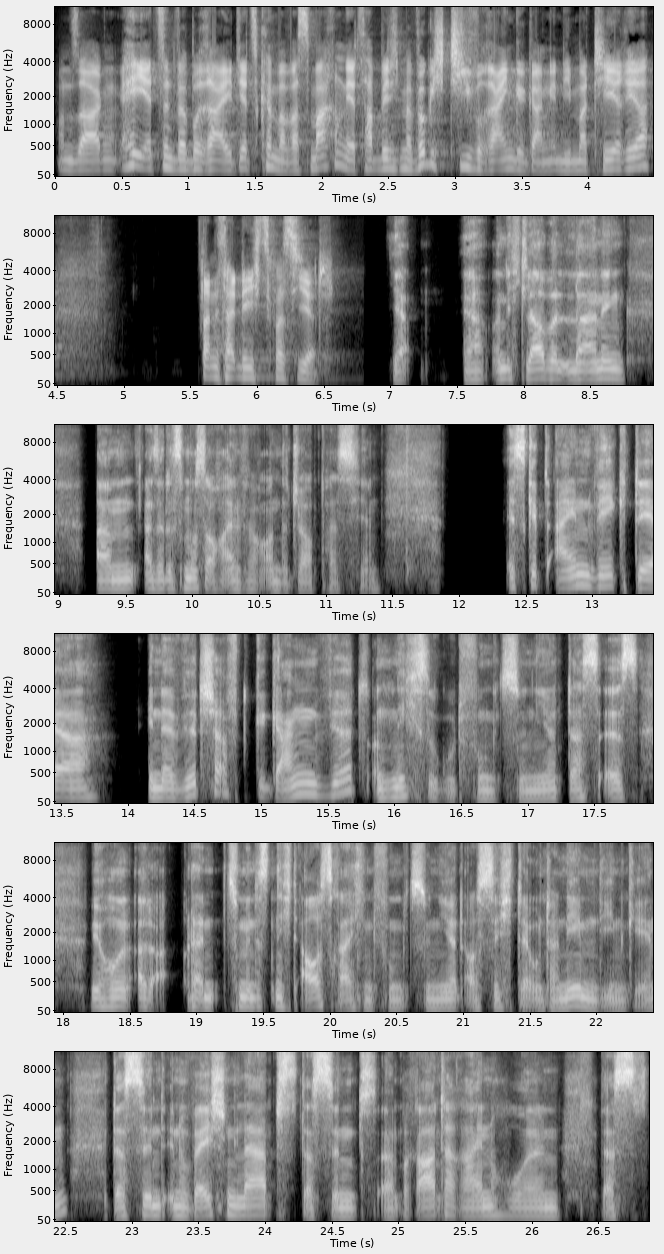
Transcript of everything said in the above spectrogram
und sagen, hey, jetzt sind wir bereit, jetzt können wir was machen, jetzt bin ich mal wirklich tief reingegangen in die Materie, dann ist halt nichts passiert. Ja, ja, und ich glaube, Learning, ähm, also das muss auch einfach on the job passieren. Es gibt einen Weg, der in der Wirtschaft gegangen wird und nicht so gut funktioniert, dass es, wir holen, oder, oder zumindest nicht ausreichend funktioniert aus Sicht der Unternehmen, die ihn gehen. Das sind Innovation Labs, das sind äh, Berater reinholen, das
